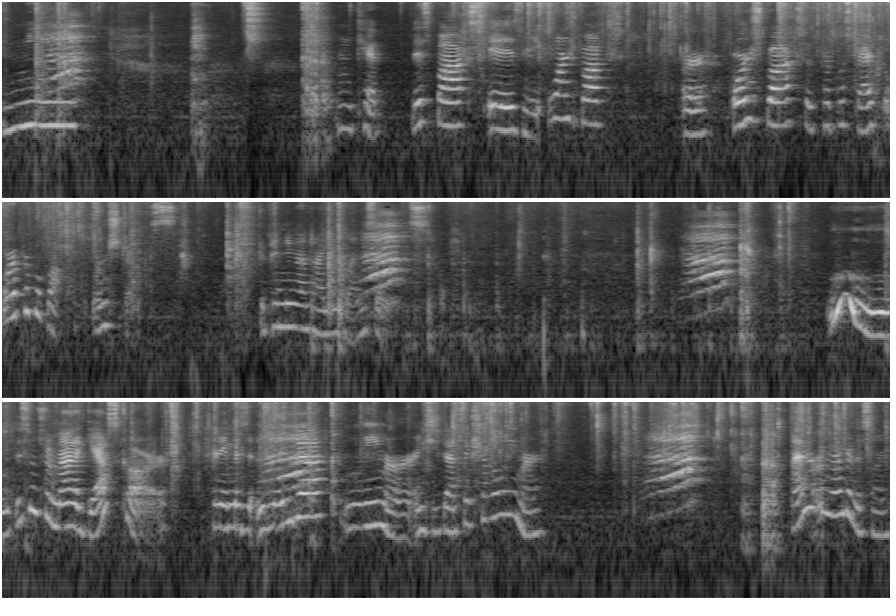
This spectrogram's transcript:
Me. Okay, this box is the orange box, or orange box with purple stripes, or a purple box with orange stripes, depending on how you say it. Ooh, this one's from Madagascar. Her name is Linda Lemur, and she's got a picture of a lemur. I don't remember this one.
